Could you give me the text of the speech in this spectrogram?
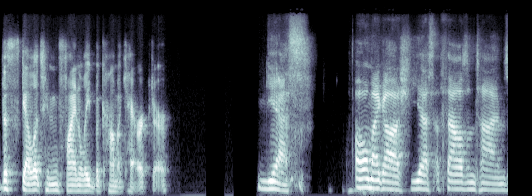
the skeleton finally become a character. Yes. Oh my gosh. Yes, a thousand times.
